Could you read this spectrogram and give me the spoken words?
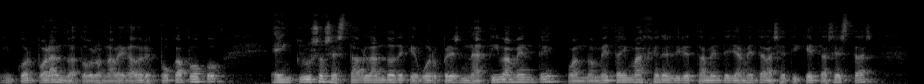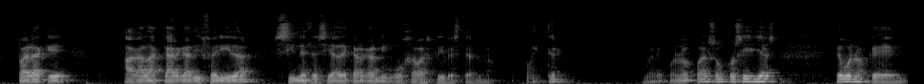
incorporando a todos los navegadores poco a poco e incluso se está hablando de que WordPress nativamente, cuando meta imágenes directamente ya meta las etiquetas estas para que haga la carga diferida sin necesidad de cargar ningún JavaScript externo o interno. Con lo cual son cosillas que, bueno, que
